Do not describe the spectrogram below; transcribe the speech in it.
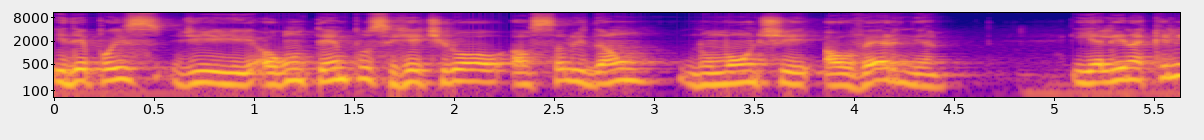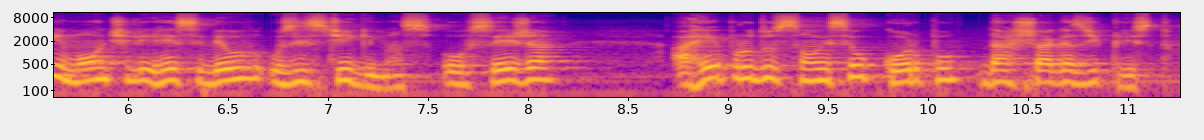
e depois de algum tempo se retirou à solidão no Monte Alvérnia e ali naquele monte ele recebeu os estigmas, ou seja, a reprodução em seu corpo das chagas de Cristo.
